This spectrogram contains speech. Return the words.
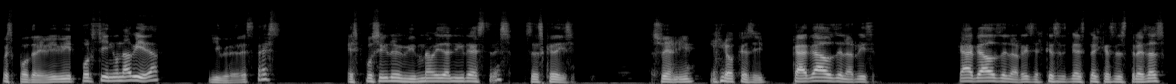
pues podré vivir por fin una vida libre de estrés. ¿Es posible vivir una vida libre de estrés? ¿Ustedes qué dicen? Sí, creo que sí. Cagados de la risa. Cagados de la risa. Es que, se, es que se estresas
